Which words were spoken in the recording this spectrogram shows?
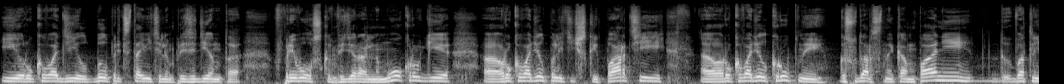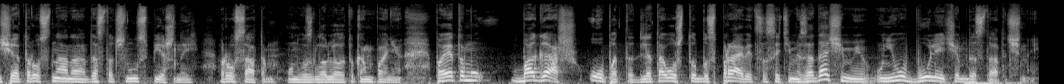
и руководил, был представителем президента в Приволжском федеральном округе, э, руководил политической партией, э, руководил крупной государственной компанией, в отличие от Роснана, достаточно успешной, Росатом, он возглавлял эту компанию. Поэтому багаж опыта для того, чтобы справиться с этими задачами, у него более чем достаточный.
